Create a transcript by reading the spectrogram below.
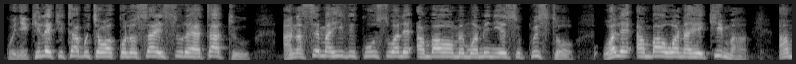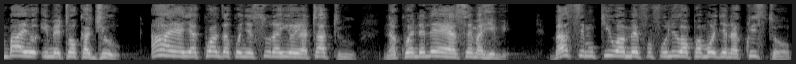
kwenye kile kitabu cha wakolosai sura ya tatu anasema hivi kuhusu wale ambao wamemwamini yesu kristo wale ambao wana hekima ambayo imetoka juu aya ya kwanza kwenye sura hiyo ya tatu na kuendelea yasema hivi basi mkiwa mmefufuliwa pamoja na kristo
